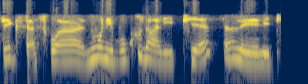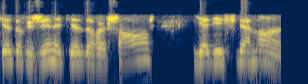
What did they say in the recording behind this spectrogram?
Tu sais, que ça soit, nous, on est beaucoup dans les pièces, hein, les, les pièces d'origine, les pièces de rechange. Il y a des finalement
